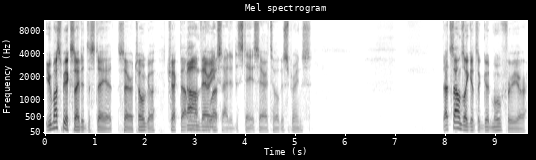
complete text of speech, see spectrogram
You must be excited to stay at Saratoga. Check that. off I'm very excited to stay at Saratoga Springs. That sounds like it's a good move for your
